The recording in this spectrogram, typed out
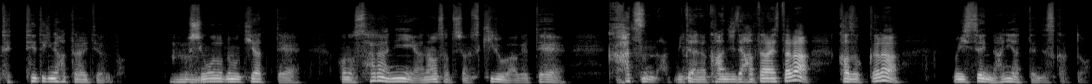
徹底的に働いてやると、うん。仕事と向き合ってこのさらにアナウンサーとしてのスキルを上げて勝つんだみたいな感じで働いてたら家族から一斉に何やってんですかと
